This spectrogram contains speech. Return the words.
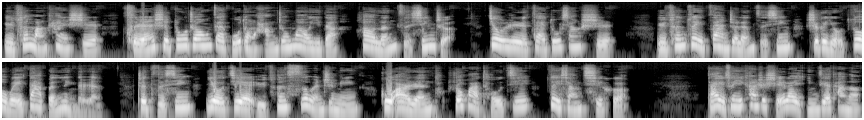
雨村忙看时，此人是都中在古董行中贸易的号冷子兴者，旧日在都相识。雨村最赞这冷子兴是个有作为、大本领的人。这子兴又借雨村斯文之名，故二人说话投机，最相契合。贾雨村一看是谁来迎接他呢？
